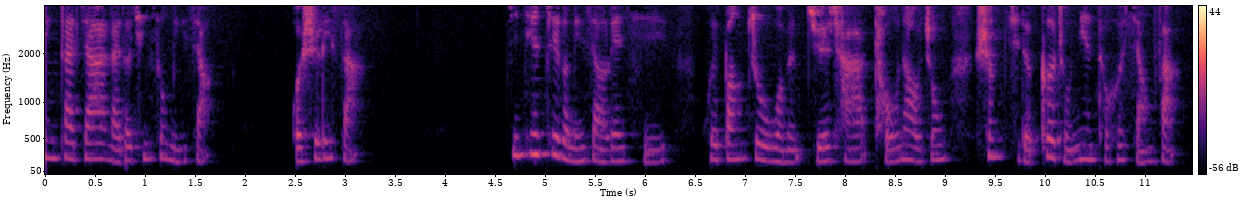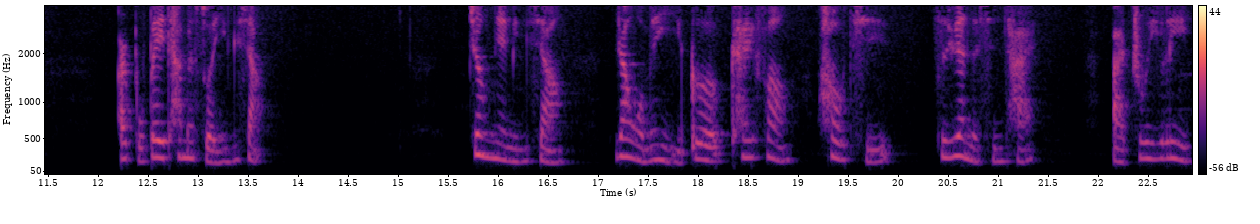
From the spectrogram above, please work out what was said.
迎大家来到轻松冥想，我是 Lisa。今天这个冥想练习会帮助我们觉察头脑中升起的各种念头和想法，而不被他们所影响。正念冥想让我们以一个开放、好奇、自愿的心态，把注意力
